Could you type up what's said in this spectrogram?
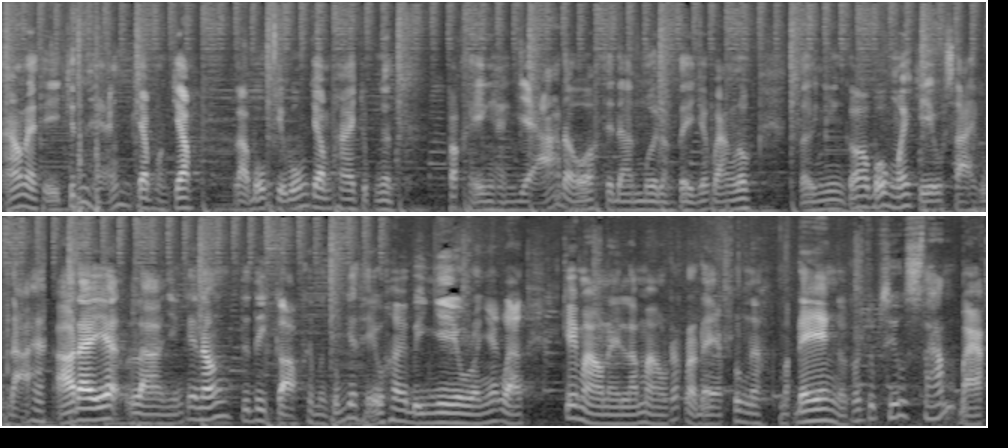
Áo này thì chính hãng trăm phần trăm là 4 triệu 420 nghìn. Phát hiện hàng giả đồ thì đền 10 lần tiền cho các bạn luôn. Tự nhiên có bốn mấy triệu xài cũng đã ha. Ở đây á, là những cái nón TT cọp thì mình cũng giới thiệu hơi bị nhiều rồi nha các bạn. Cái màu này là màu rất là đẹp luôn nè mặt đen rồi có chút xíu xám bạc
